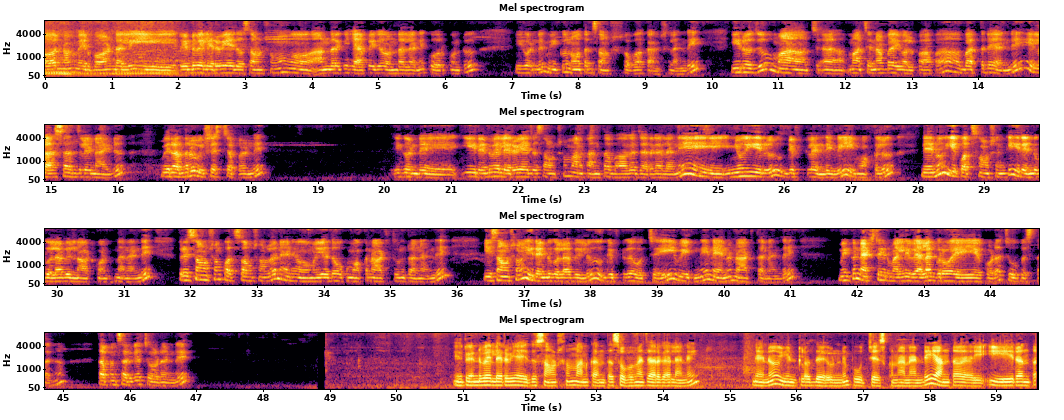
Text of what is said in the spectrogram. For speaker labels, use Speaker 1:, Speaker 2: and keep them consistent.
Speaker 1: బాగున్నాం మీరు బాగుండాలి. ఈ రెండు వేల ఇరవై ఐదో సంవత్సరము అందరికీ హ్యాపీగా ఉండాలని కోరుకుంటూ ఇవ్వండి మీకు నూతన సంవత్సర శుభాకాంక్షలు అండి. ఈరోజు మా మా చిన్నబ్బాయి వాళ్ళ పాప బర్త్డే అండి. లాస్ అంజలి నాయుడు. మీరందరూ విషెస్ చెప్పండి. ఇగోండి ఈ రెండు వేల ఇరవై ఐదు సంవత్సరం మనకు అంతా బాగా జరగాలని న్యూ ఇయర్ గిఫ్ట్లు అండి ఇవి ఈ మొక్కలు. నేను ఈ కొత్త సంవత్సరంకి ఈ రెండు గులాబీలు నాటుకుంటున్నానండి. ప్రతి సంవత్సరం కొత్త సంవత్సరంలో నేను ఏదో ఒక మొక్క నాటుతుంటానండి. ఈ సంవత్సరం ఈ రెండు గులాబీలు గిఫ్ట్గా వచ్చాయి. వీటిని నేను నాటుతానండి. మీకు నెక్స్ట్ ఇయర్ మళ్ళీ ఇవి ఎలా గ్రో అయ్యే కూడా చూపిస్తాను. తప్పనిసరిగా చూడండి. ఈ రెండు వేల ఇరవై ఐదు సంవత్సరం మనకంతా శుభమే జరగాలని నేను ఇంట్లో దేవుడిని పూజ చేసుకున్నానండి. అంతా ఈ ఇయర్ అంతా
